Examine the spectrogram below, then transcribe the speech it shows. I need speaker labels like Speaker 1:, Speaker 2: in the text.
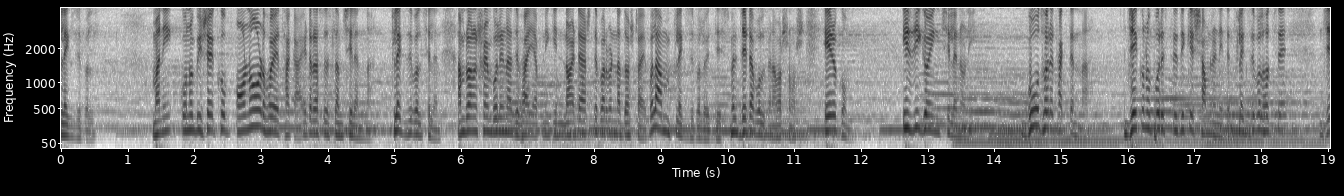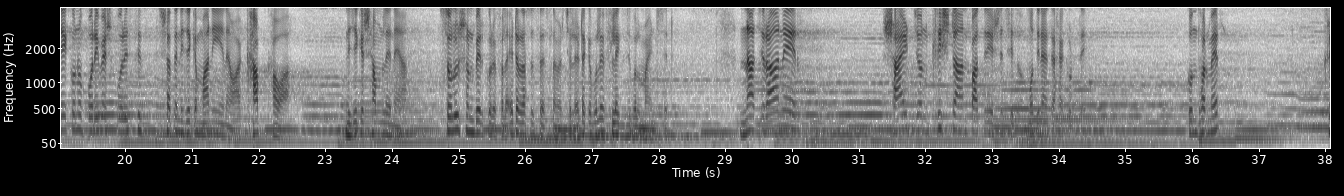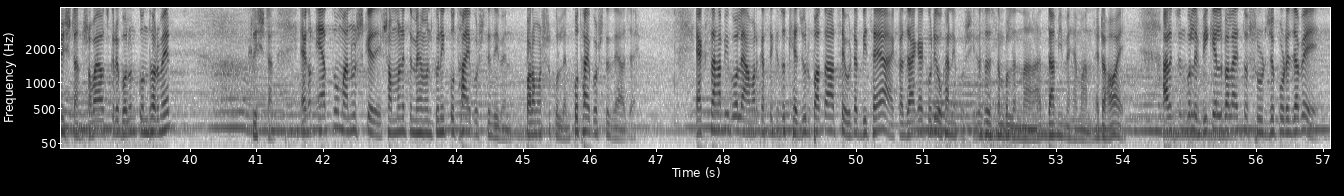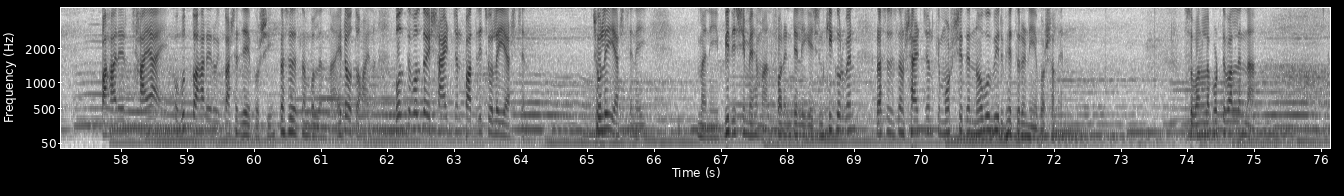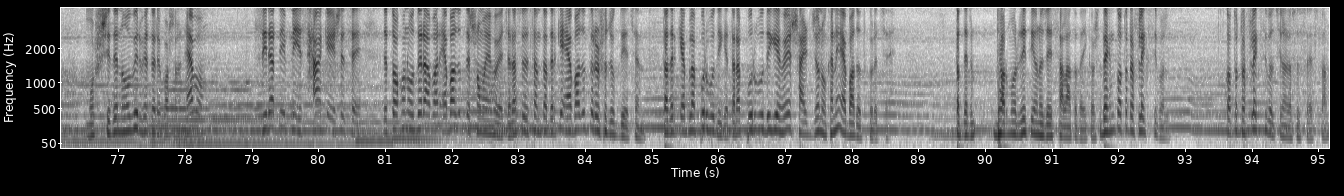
Speaker 1: Flexible মানে কোনো বিষয়ে খুব অনড় হয়ে থাকা, এটা রাসুল ইসলাম ছিলেন না। ফ্লেক্সিবল ছিলেন। আমরা অনেক সময় বলি না যে, ভাই, আপনি কি নয়টায় আসতে পারবেন না দশটায়? বলে আম ফ্লেক্সিবল উইথ দিস মানে যেটা বলবেন, আমার সমস্যা। এরকম ইজি গোয়িং ছিলেন উনি। গো ধরে থাকতেন না। যে কোনো পরিস্থিতিকে সামলে নিতেন। ফ্লেক্সিবল হচ্ছে যে কোনো পরিবেশ, পরিস্থিতির সাথে নিজেকে মানিয়ে নেওয়া, খাপ খাওয়া, নিজেকে সামলে নেওয়া সলিউশন বের করে ফেলা। এটা রাসুসা ইসলামের ছিল। এটাকে বলে ফ্লেক্সিবল মাইন্ডসেট নাজরানের ষাট জন খ্রিস্টান পাদ্রী এসেছিল মদিনায় দেখা করতে। কোন ধর্মের? খ্রিস্টান। সবাই আওয়াজ করে বলুন, কোন ধর্মের? খ্রিস্টান। এখন এত মানুষকে সম্মানিত মেহমান কোনি কোথায় বসতে দিবেন? পরামর্শ করলেন, কোথায় বসতে দেওয়া যায়? এক সাহাবি বলে, আমার কাছে কিছু খেজুর পাতা আছে ওটা বিছায়া একটা জায়গা করি, ওখানে বসি। রসুল ইসলাম বললেন, না, দামি মেহমান, এটা হয়। আরেকজন বলে বিকেল বেলায় তো সূর্য পড়ে যাবে পাহাড়ের ছায়ায় অহুদ পাহাড়ের ওই পাশে যেয়ে বসি। রসুল ইসলাম বললেন, না, এটাও তো হয় না। বলতে বলতে ওই ষাট জন পাদ্রী চলেই আসছেন। চলেই আসছেন এই মানে বিদেশি মেহমান ফরেন ডেলিগেশন কি করবেন? রাসুল ইসলাম ষাট জনকে মসজিদের নববীর ভেতরে নিয়ে বসালেন। সুবহানাল্লাহ, পড়তে পারলেন না? মসজিদে নবীর ভেতরে বসালেন। এবং সিরাতে ইবনে ইসহাকে এসেছে যে তখন ওদের আবার এবাদতের সময় হয়েছে। রাসুল ইসলাম তাদেরকে এবাদতেরও সুযোগ দিয়েছেন। তাদের কেবলা পূর্ব দিকে, তারা পূর্ব দিকে হয়ে ষাট জন ওখানে এবাদত করেছে। তাদের ধর্ম রীতি অনুযায়ী সালাত আদায় করেছে। দেখেন কতটা ফ্লেক্সিবল কতটা ফ্লেক্সিবল ছিলেন রাসুল ইসলাম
